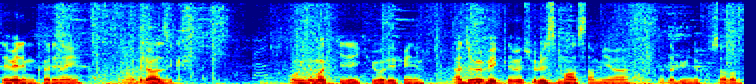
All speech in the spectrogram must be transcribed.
Severim Karina'yı. Ama birazcık oynamak gerekiyor efendim. Acaba bekleme süresi mi alsam ya? Ya da bir nüfus alalım.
